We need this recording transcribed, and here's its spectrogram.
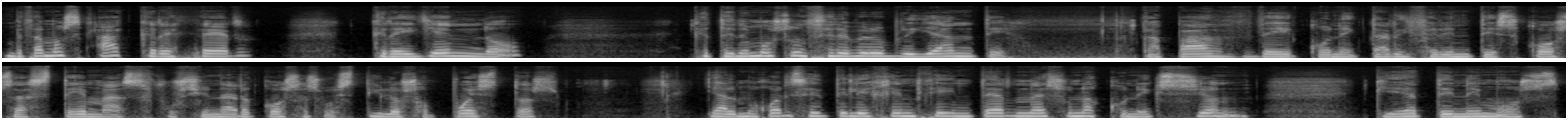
empezamos a crecer creyendo que tenemos un cerebro brillante, capaz de conectar diferentes cosas, temas, fusionar cosas o estilos opuestos. Y a lo mejor esa inteligencia interna es una conexión que ya tenemos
